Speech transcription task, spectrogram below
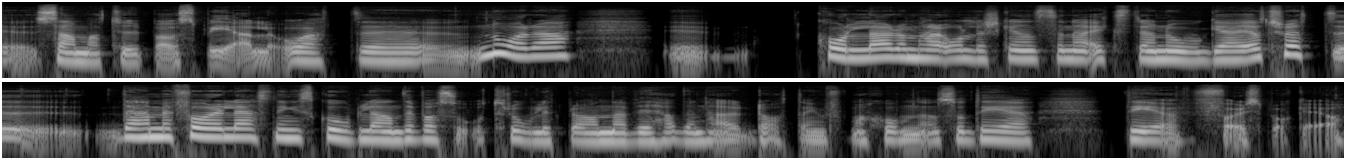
eh, samma typ av spel och att eh, några eh, kollar de här åldersgränserna extra noga. Jag tror att eh, det här med föreläsning i skolan, det var så otroligt bra när vi hade den här datainformationen, så det, det förespråkar jag.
